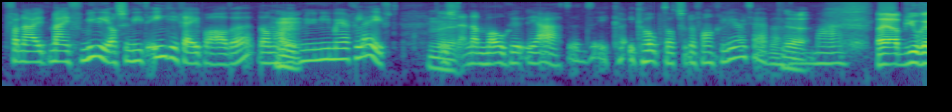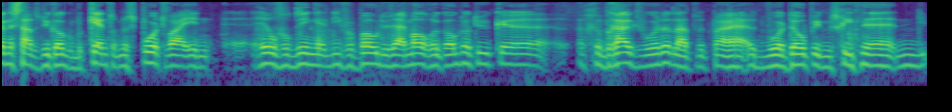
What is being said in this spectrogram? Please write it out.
vanuit mijn familie, als ze niet ingegrepen hadden, dan had Hmm. ik nu niet meer geleefd. Nee. Dus en dan mogen, ja, ik, ik hoop dat ze ervan geleerd hebben. Ja. Maar Nou ja, wielrennen staat natuurlijk ook bekend om een sport waarin eh, heel veel dingen die verboden zijn, mogelijk ook natuurlijk eh, gebruikt worden. Laten we het maar het woord doping misschien eh, niet,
